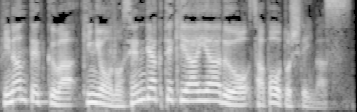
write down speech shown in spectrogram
フィナンテックは企業の戦略的 IR をサポートしています。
